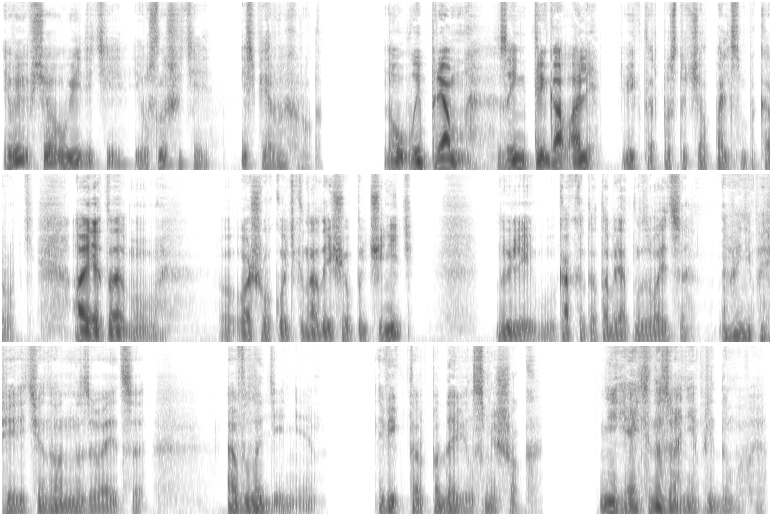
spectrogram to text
И вы все увидите и услышите из первых рук. — Ну, вы прям заинтриговали, — Виктор постучал пальцем по коробке. — А это вашего котика надо еще подчинить? Ну, или как этот обряд называется? — Вы не поверите, но он называется овладение. Виктор подавил смешок. — Не я эти названия придумываю.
